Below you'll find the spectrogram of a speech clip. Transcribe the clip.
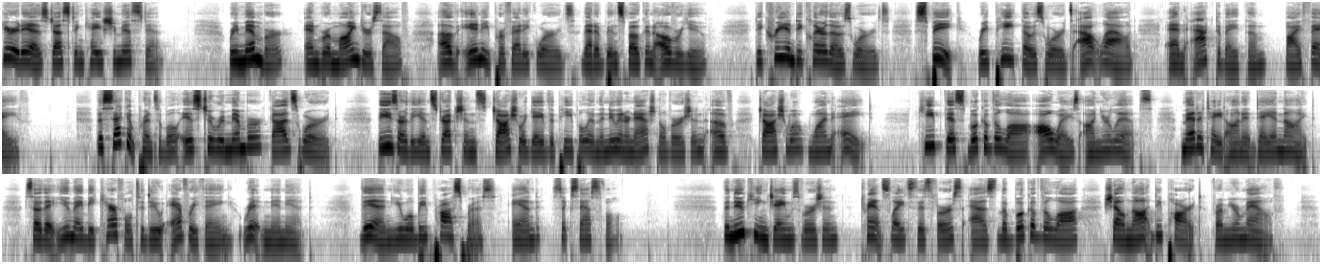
Here it is, just in case you missed it. Remember and remind yourself of any prophetic words that have been spoken over you. Decree and declare those words. Speak, repeat those words out loud, and activate them by faith. The second principle is to remember God's Word. These are the instructions Joshua gave the people in the New International Version of Joshua 1 8. Keep this book of the law always on your lips. Meditate on it day and night, so that you may be careful to do everything written in it. Then you will be prosperous and successful. The New King James Version translates this verse as the book of the law shall not depart from your mouth.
